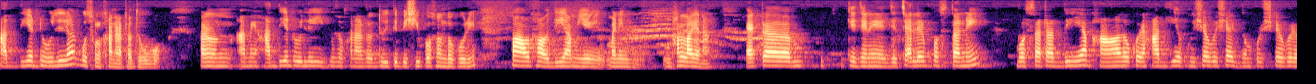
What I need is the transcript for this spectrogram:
হাত দিয়ে ধুইলে গোসলখানাটা ধোবো। কারণ আমি হাত দিয়ে ধুইলেই গোসলখানাটা ধুইতে বেশি পছন্দ করি। পাও ঠাও দিয়ে আমি মানে ভালো লাগে না। একটা, কে জেনে, যে চালের বস্তা নেই, বস্তাটা দিয়ে ভালো করে হাত দিয়ে ঘুষে ঘুষে একদম পরিষ্কার করে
